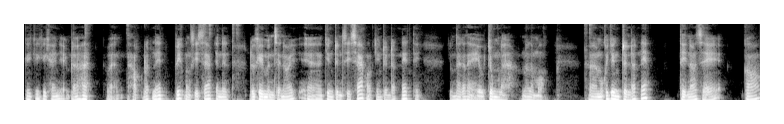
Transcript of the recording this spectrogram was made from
cái cái cái khái niệm đó ha. Các bạn học .NET viết bằng C Sharp cho nên đôi khi mình sẽ nói uh, chương trình C Sharp hoặc chương trình .NET thì chúng ta có thể hiểu chung là nó là một. Uh, một cái chương trình .NET thì nó sẽ có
